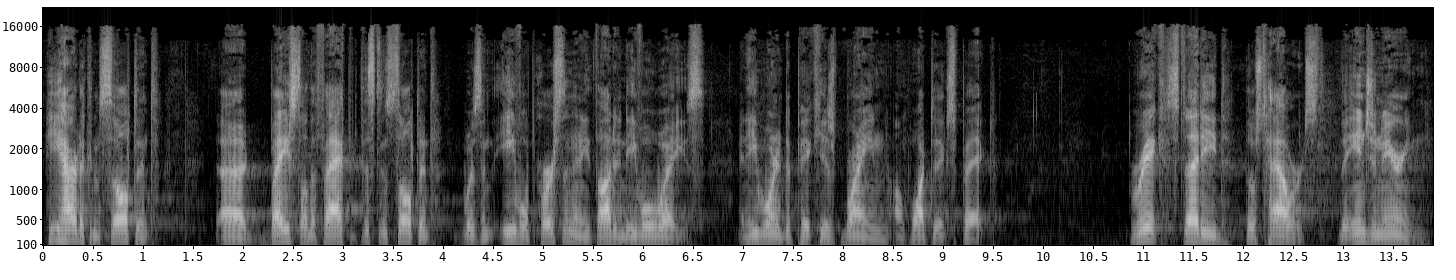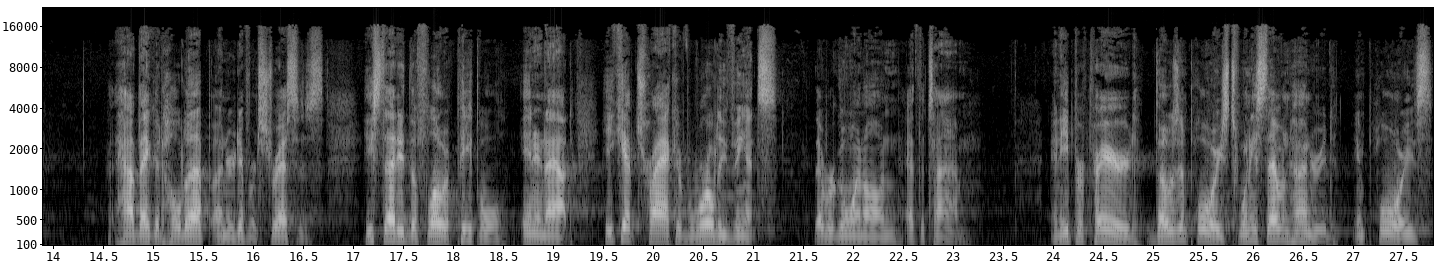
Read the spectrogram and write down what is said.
He hired a consultant uh, based on the fact that this consultant was an evil person and he thought in evil ways. And he wanted to pick his brain on what to expect. Rick studied those towers, the engineering, how they could hold up under different stresses. He studied the flow of people in and out. He kept track of world events that were going on at the time. And he prepared those employees, 2,700 employees,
